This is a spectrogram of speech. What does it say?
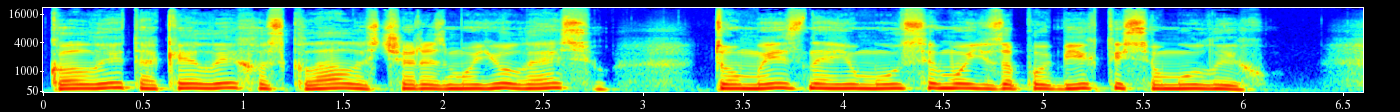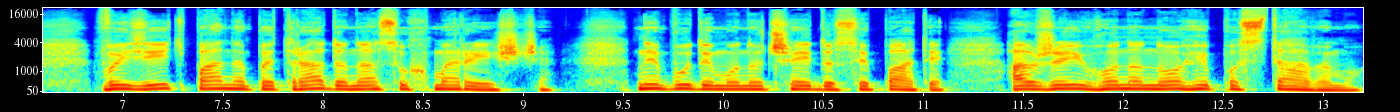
коли таке лихо склалось через мою Лесю, то ми з нею мусимо й запобігти сьому лиху. Везіть пана Петра до нас у хмарище, не будемо ночей досипати, а вже його на ноги поставимо.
